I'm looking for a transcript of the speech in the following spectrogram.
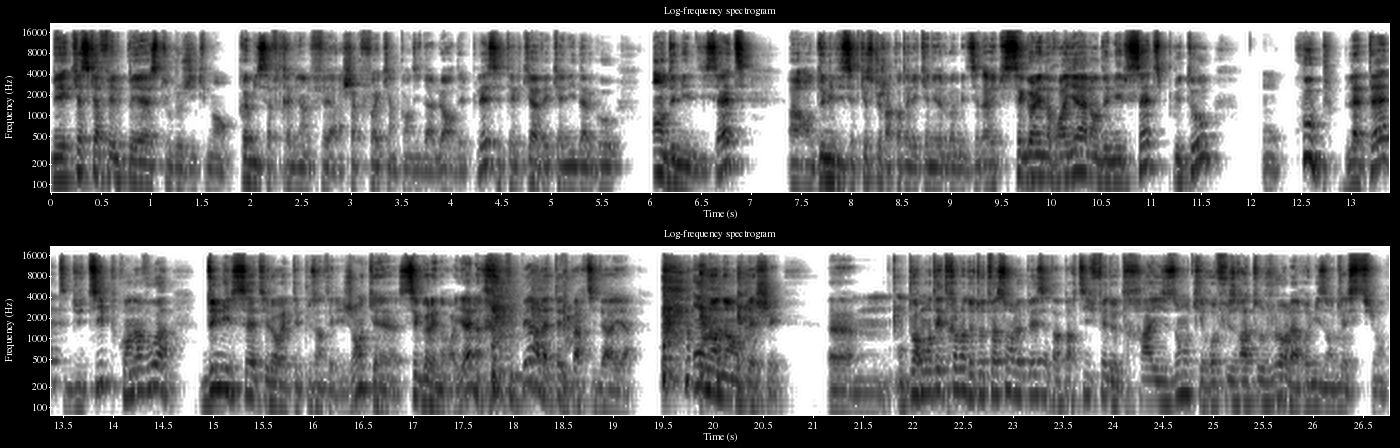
Mais qu'est-ce qu'a fait le PS tout logiquement? Comme ils savent très bien le faire à chaque fois qu'un candidat leur déplaît, c'était le cas avec Anne Hidalgo en 2017. Euh, En 2017, qu'est-ce que je raconte avec Anne Hidalgo en 2017 Avec Ségolène Royal en 2007, plutôt, on coupe la tête du type qu'on envoie. 2007, il aurait été plus intelligent que Ségolène Royal récupère la tête partie derrière. On en a empêché. Euh, on peut remonter très loin. De toute façon, le PS est un parti fait de trahison qui refusera toujours la remise en question,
